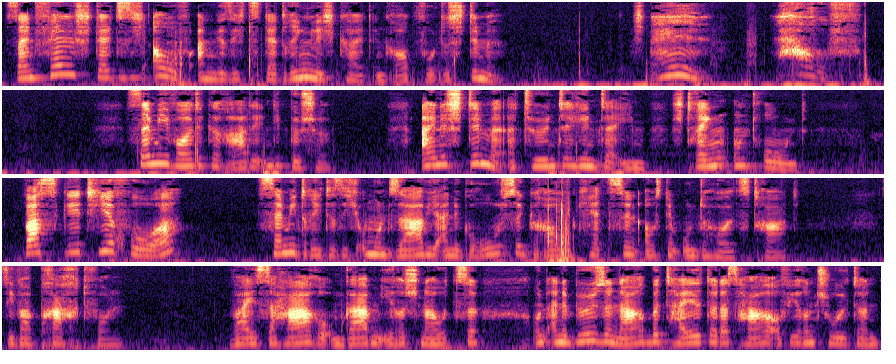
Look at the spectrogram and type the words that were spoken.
Sein Fell stellte sich auf angesichts der Dringlichkeit in Graupfotes Stimme. Schnell, lauf! Sammy wollte gerade in die Büsche. Eine Stimme ertönte hinter ihm, streng und drohend. Was geht hier vor? Sammy drehte sich um und sah, wie eine große graue Kätzin aus dem Unterholz trat. Sie war prachtvoll. Weiße Haare umgaben ihre Schnauze und eine böse Narbe teilte das Haar auf ihren Schultern.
